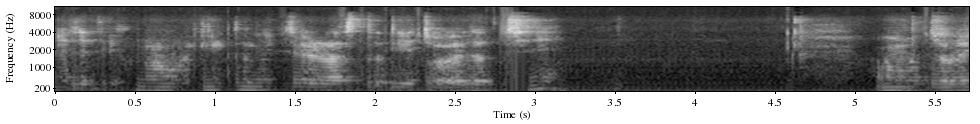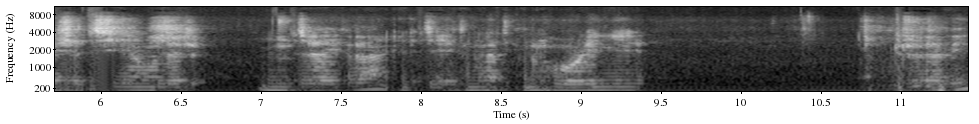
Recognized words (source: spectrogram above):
এই যে দেখুন আমরা কিন্তু নিচের রাস্তা দিয়ে চলে যাচ্ছি। আমরা চলে এসেছি আমাদের জায়গা, এই এখানে দেখুন হোর্ডিং এর ড্রাইভিং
